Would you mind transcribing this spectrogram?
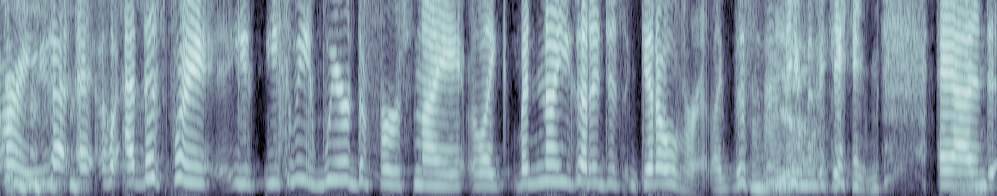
all right. You got, at, at this point, you, you can be weird the first night, like, but now you got to just get over it. Like this is the Yeah. name of the game, and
